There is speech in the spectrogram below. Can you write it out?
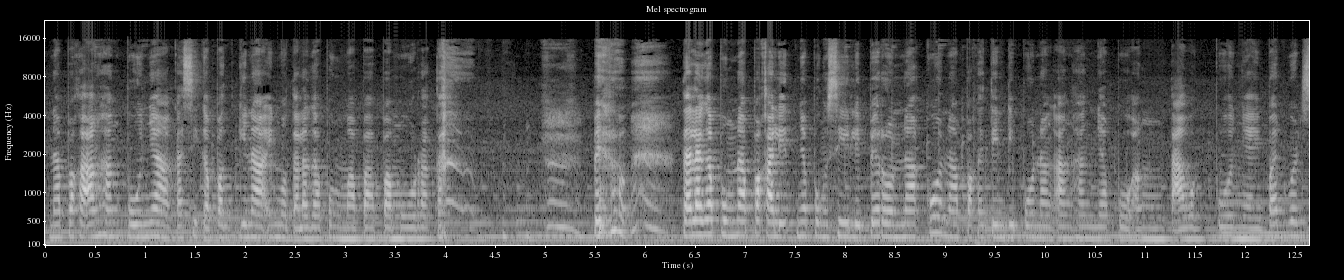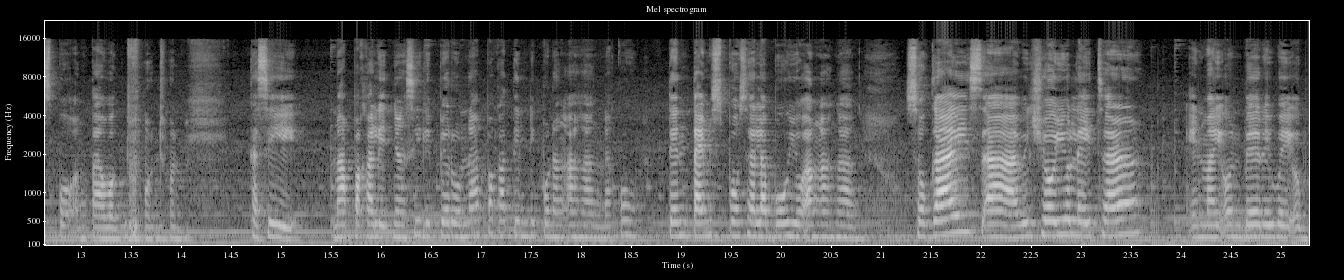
Napakaanghang po niya kasi kapag kinain mo talaga pong mapapamura ka. pero talaga pong napakalit niya pong sili. Pero nako, napakatindi po ng anghang niya po. Ang tawag po niya, bad words po ang tawag po doon. Kasi napakalit niyang sili pero napakatindi po ng anghang. Nako, 10 times po sa labuyo ang anghang. So guys, uh, I will show you later in my own very way of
